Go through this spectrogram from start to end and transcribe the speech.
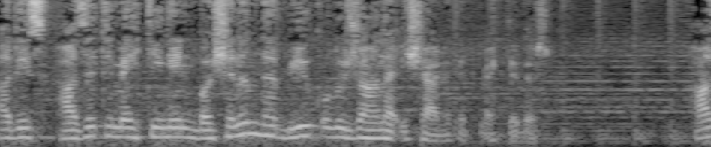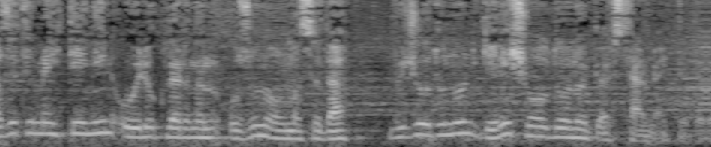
Hadis Hz. Mehdi'nin başının da büyük olacağına işaret etmektedir. Hz. Mehdi'nin uyluklarının uzun olması da vücudunun geniş olduğunu göstermektedir.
